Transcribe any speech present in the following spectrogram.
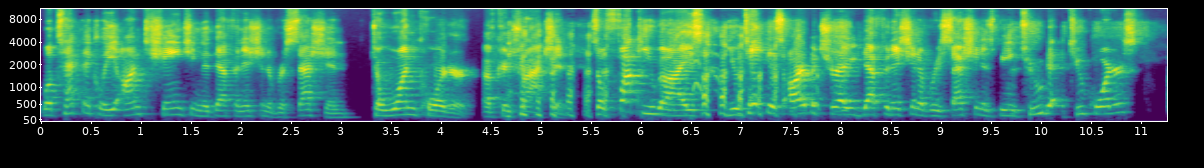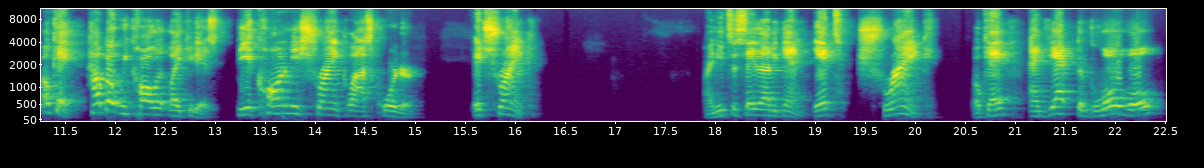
Well, technically, I'm changing the definition of recession to one quarter of contraction. so fuck you guys. You take this arbitrary definition of recession as being two two quarters. Okay, how about we call it like it is? The economy shrank last quarter. It shrank. I need to say that again. It shrank. Okay, and yet the global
